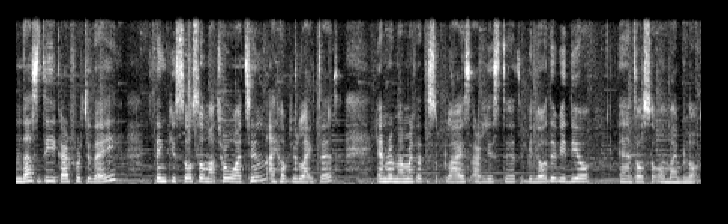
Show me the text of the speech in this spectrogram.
And that's the card for today. Thank you so so much for watching. I hope you liked it. And remember that the supplies are listed below the video and also on my blog.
